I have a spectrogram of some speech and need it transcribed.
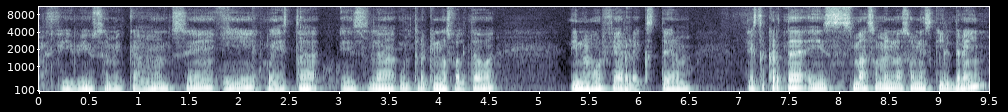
Amphibious MK11. Y pues esta es la ultra que nos faltaba. Dinomorphia Rexterm. Esta carta es más o menos un skill drain.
